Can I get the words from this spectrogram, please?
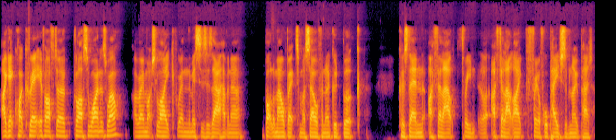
I get quite creative after a glass of wine as well. I very much like when the missus is out having a bottle of Malbec to myself and a good book, because then I fill out three, I fill out like three or four pages of a notepad,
